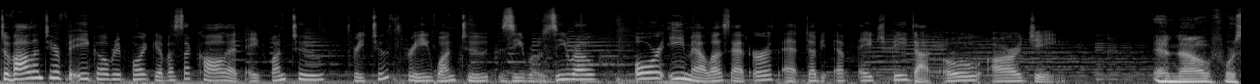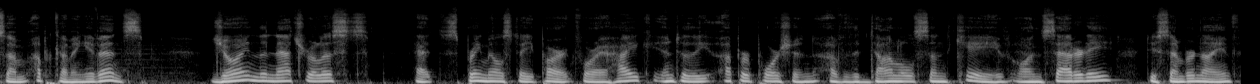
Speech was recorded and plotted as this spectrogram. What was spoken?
To volunteer for Eco Report, give us a call at 812 323 1200 or email us at earth at wfhb.org. And now for some upcoming events. Join the naturalists at Spring Mill State Park for a hike into the upper portion of the Donaldson Cave on Saturday, December 9th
